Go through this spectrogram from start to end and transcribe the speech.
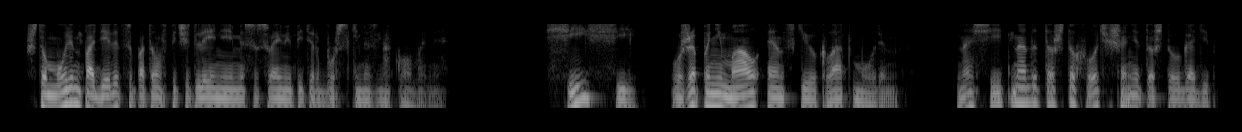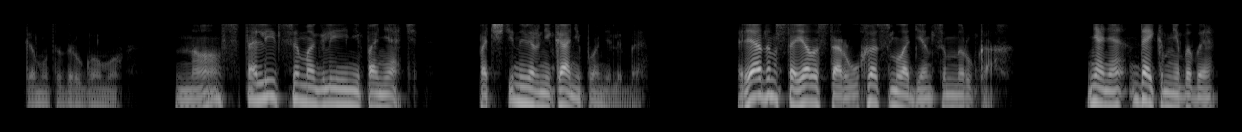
что Мурин поделится потом впечатлениями со своими петербургскими знакомыми. Фи-фи, уже понимал энский уклад Мурин. Носить надо то, что хочешь, а не то, что угодит кому-то другому. Но в столице могли и не понять. Почти наверняка не поняли бы. Рядом стояла старуха с младенцем на руках. «Няня, дай-ка мне ББ».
